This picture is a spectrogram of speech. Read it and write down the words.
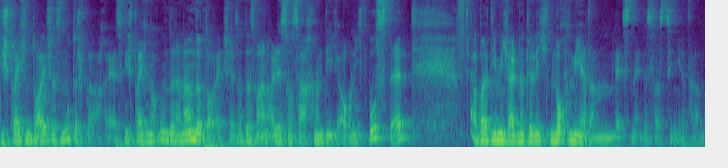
die sprechen Deutsch als Muttersprache, also die sprechen auch untereinander Deutsch, also das waren alles so Sachen, die ich auch nicht wusste aber die mich halt natürlich noch mehr dann letzten Endes fasziniert haben.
